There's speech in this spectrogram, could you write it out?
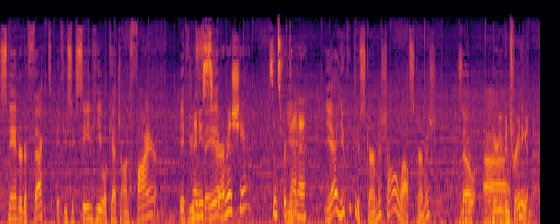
standard effect. If you succeed, he will catch on fire. If you Can I do fail, skirmish here? Since we're kind of. yeah, you could do skirmish. I'll allow skirmish. So uh, I hear you've been training in that.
